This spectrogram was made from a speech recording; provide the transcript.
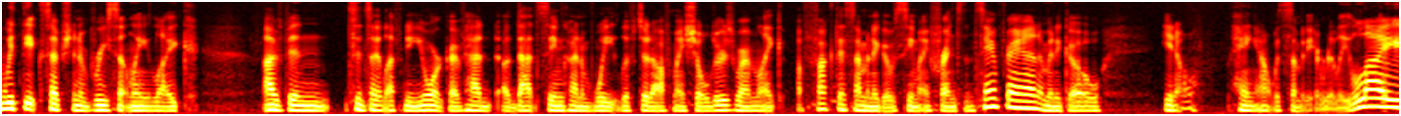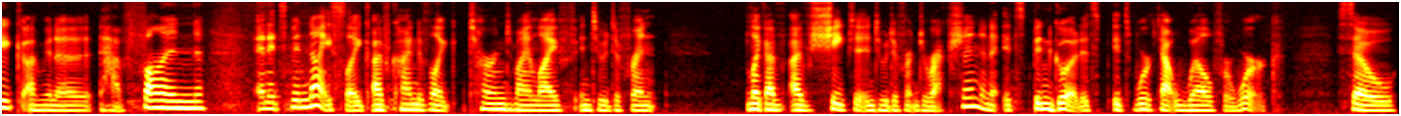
with the exception of recently like I've been since I left New York, I've had uh, that same kind of weight lifted off my shoulders where I'm like, oh, fuck this, I'm going to go see my friends in San Fran. I'm going to go, you know, hang out with somebody I really like. I'm going to have fun. And it's been nice. Like I've kind of like turned my life into a different like I've I've shaped it into a different direction and it's been good. It's it's worked out well for work. So,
